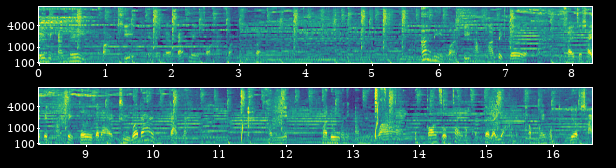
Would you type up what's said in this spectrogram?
ลืมอีกอันหนึงขวานคิเดี๋ยวแป๊บนึงขอหาขวานคิก่อนอ่านี่ขวานคีครับฮาร์ดเบเกอร์ใครจะใช้เป็นฮาร์ดเบเกอร์ก็ได้ ถือว่าได้เหมือนกันนะคราวนี้มาดูกันอีกอันหนึ่งว่าอุปกรณ์สวมใส่ของผมแต่ละอย่างเนี่ยทำไมผมถึงเลือกใช้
